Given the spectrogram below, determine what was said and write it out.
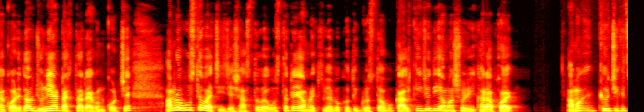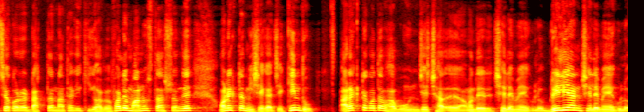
না করে, তাও জুনিয়র ডাক্তাররা এখন করছে। আমরা বুঝতে পারছি যে স্বাস্থ্য ব্যবস্থাটাই আমরা কীভাবে ক্ষতিগ্রস্ত হব। কালকেই যদি আমার শরীর খারাপ হয়, আমাকে কেউ চিকিৎসা করার ডাক্তার না থাকে কি হবে? ফলে মানুষ তার সঙ্গে অনেকটা মিশে গেছে। কিন্তু আরেকটা কথা ভাবুন যে আমাদের ছেলে মেয়েগুলো ব্রিলিয়ান্ট ছেলে মেয়েগুলো,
